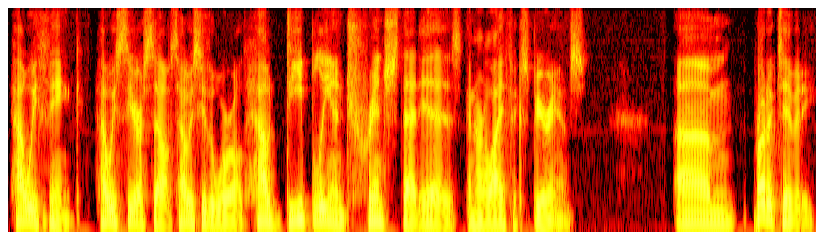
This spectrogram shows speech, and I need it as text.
how we think, how we see ourselves, how we see the world, how deeply entrenched that is in our life experience. Um, productivity.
